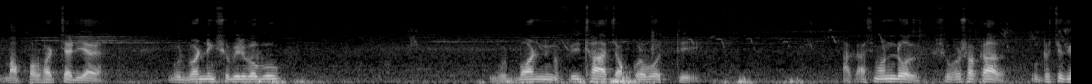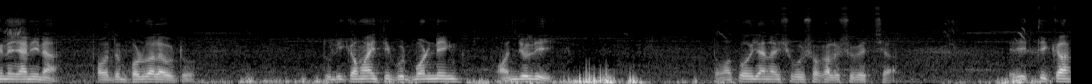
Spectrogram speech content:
Bappa Bhattacharya good morning সুবীরবাবু। Good morning Pritha Chakraborty. আকাশমণ্ডল, শুভ সকাল। উঠেছো কিনা জানি না। তবে তো ভোরবেলা উঠো। Tulika Maity good morning Anjali. তোমাকেও জানাই শুভ সকালের শুভেচ্ছা। ঋত্বিকা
